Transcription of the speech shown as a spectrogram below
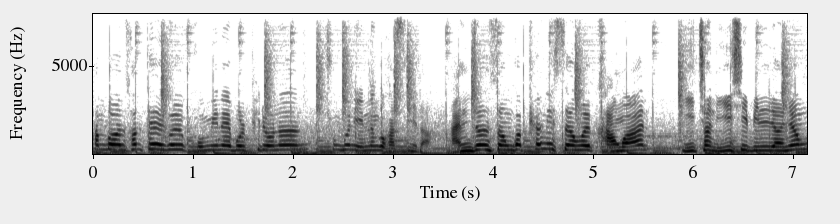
한번 선택을 고민해 볼 필요는 충분히 있는 것 같습니다. 안전성과 편의성을 강화한 2021년형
